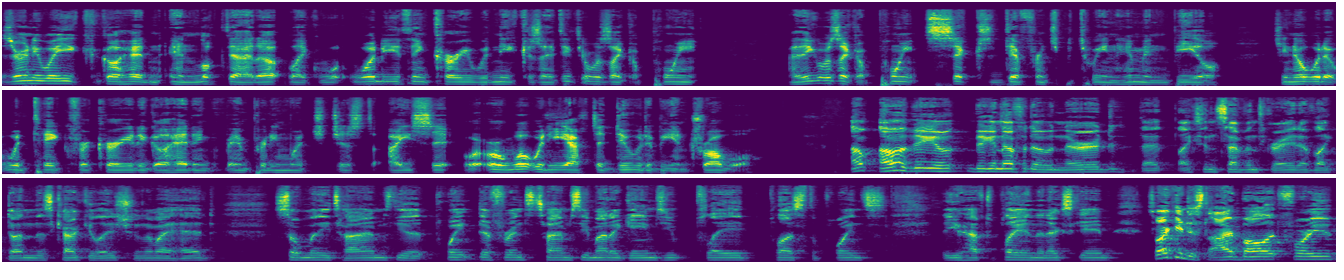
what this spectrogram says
Is there any way you could go ahead and, and look that up? Like, wh- what do you think Curry would need? Because I think there was like a point, I think it was like a point six difference between him and Beal. Do you know what it would take for Curry to go ahead and, and pretty much just ice it, or, or what would he have to do to be in trouble? I'm, a big big enough of a nerd that like since seventh grade I've like done this calculation in my head so many times the uh, point difference times the amount of games you played plus the points that you have to play in the next game. So I can just eyeball it for you.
